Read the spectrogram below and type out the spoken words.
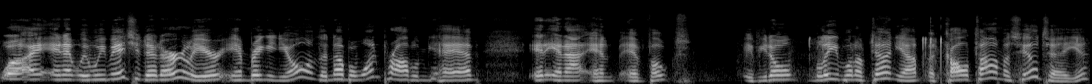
Well, I, and we mentioned it earlier in bringing you on. The number one problem you have, and, and I and, and folks, if you don't believe what I'm telling you, but call Thomas. He'll tell you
